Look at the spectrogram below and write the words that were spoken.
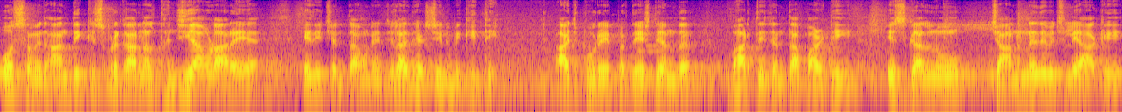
ਉਹ ਸੰਵਿਧਾਨ ਦੀ ਕਿਸ ਪ੍ਰਕਾਰ ਨਾਲ ਧੰਜੀਆਂ ਉਡਾ ਰਹੇ ਹੈ ਇਹਦੀ ਚਿੰਤਾ ਹੁਣੇ ਜ਼ਿਲ੍ਹਾ ਅਧਿਕਸ਼ ਜੀ ਨੇ ਵੀ ਕੀਤੀ। ਅੱਜ ਪੂਰੇ ਪ੍ਰਦੇਸ਼ ਦੇ ਅੰਦਰ ਭਾਰਤੀ ਜਨਤਾ ਪਾਰਟੀ ਇਸ ਗੱਲ ਨੂੰ ਚਾਨਣੇ ਦੇ ਵਿੱਚ ਲਿਆ ਕੇ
